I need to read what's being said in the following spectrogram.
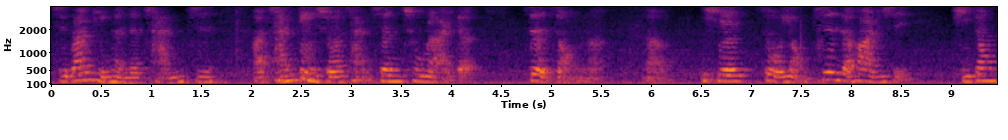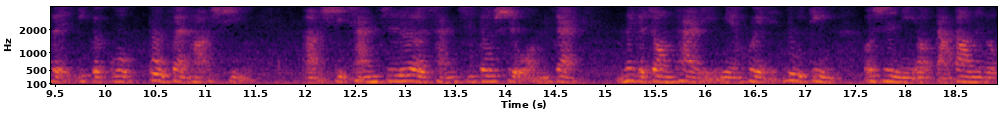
直观平衡的残知啊，禅定所产生出来的这种呢，呃，一些作用。知的话就是其中的一个部部分哈，喜啊喜禅之、乐禅之都是我们在那个状态里面会入定，或是你有达到那个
